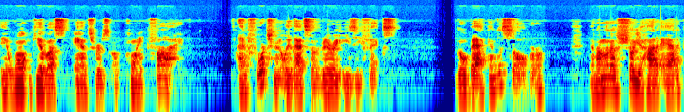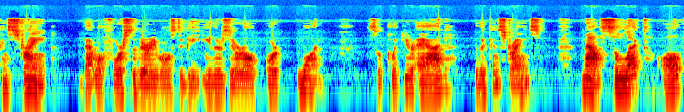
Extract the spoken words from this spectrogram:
it won't give us answers of 0.5. And fortunately, that's a very easy fix. Go back into Solver, and I'm going to show you how to add a constraint that will force the variables to be either 0 or 1. So click your Add, for the constraints. Now select all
